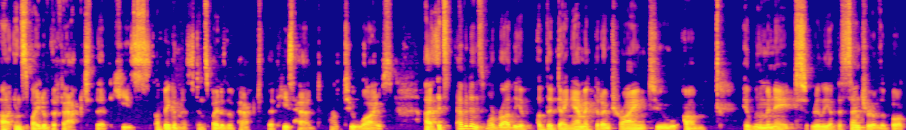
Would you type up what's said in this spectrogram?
uh, in spite of the fact that he's a bigamist, in spite of the fact that he's had uh, two wives. Uh, it's evidence more broadly of, of, the dynamic that I'm trying to um, illuminate really at the center of the book,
